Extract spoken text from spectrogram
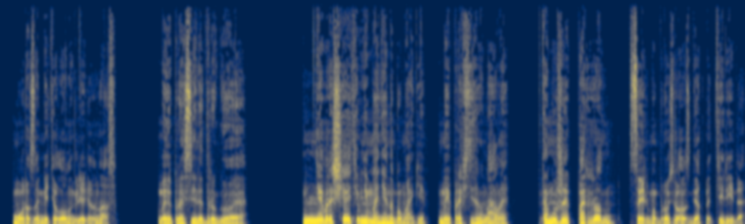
— Мура заметил он, глядя на нас. «Мы просили другое». «Не обращайте внимания на бумаги. Мы профессионалы. К тому же парон. — Сельма бросила взгляд на Терида.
